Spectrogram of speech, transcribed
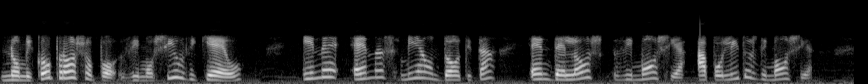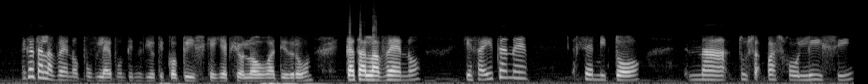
νομικό πρόσωπο δημοσίου δικαίου είναι ένας, μία οντότητα εντελώς δημόσια, απολύτως δημόσια. Δεν καταλαβαίνω που βλέπουν την ιδιωτικοποίηση και για ποιο λόγο αντιδρούν. Καταλαβαίνω και θα ήταν θεμητό να τους απασχολήσει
